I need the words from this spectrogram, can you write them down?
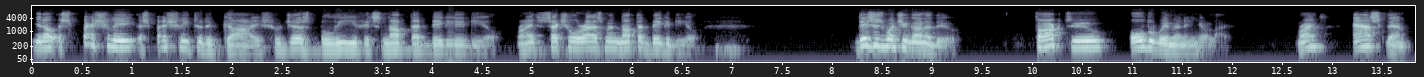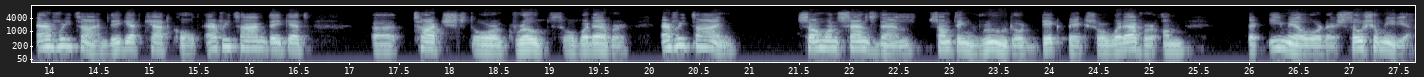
you know, especially especially to the guys who just believe it's not that big a deal right? Sexual harassment, not that big a deal. This is what you're going to do talk to all the women in your life, right? Ask them every time they get catcalled, every time they get uh, touched or groped or whatever, every time someone sends them something rude or dick pics or whatever on their email or their social media,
